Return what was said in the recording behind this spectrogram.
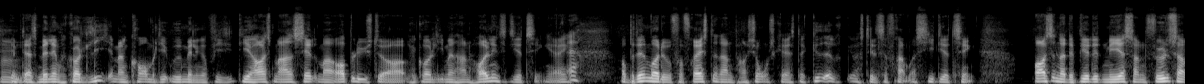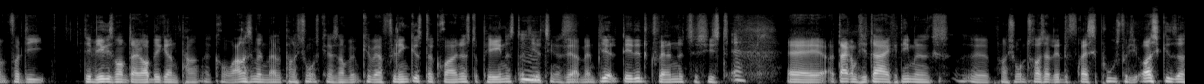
Mm. Jamen, deres medlemmer kan godt lide, at man kommer med de udmeldinger, fordi de har også meget selv meget oplyste og kan godt lide, at man har en holdning til de her ting. Her, ikke? Ja. Og på den måde er det jo forfriskende, at der er en pensionskasse, der gider at stille sig frem og sige de her ting. Også når det bliver lidt mere sådan følsomt, fordi det virker som om, der er opbygget en pen- konkurrence mellem alle pensionskasser, om hvem kan være flinkest og grønnest og pænest og mm. de her ting. Og så, man bliver det lidt kvalmende til sidst. Ja. Øh, og der kan man sige, der er akademikernes øh, pension trods alt lidt et frisk pus, for de også gider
